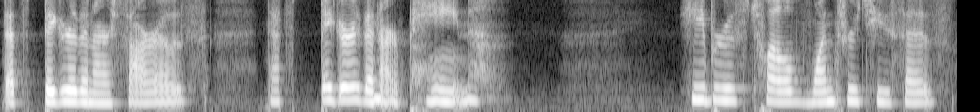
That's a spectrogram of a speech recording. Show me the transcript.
that's bigger than our sorrows, that's bigger than our pain. Hebrews 12, 1 through 2 says,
